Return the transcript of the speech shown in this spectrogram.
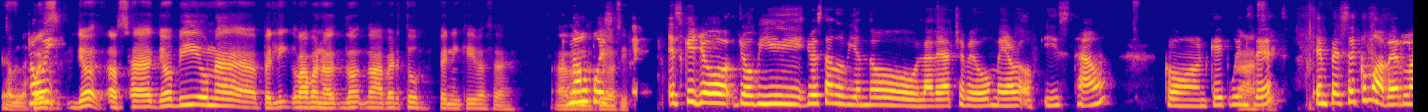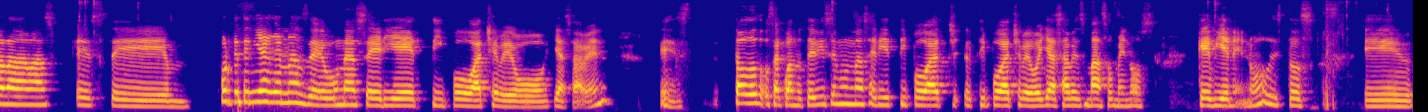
de hablar? Pues yo, o sea, yo vi una película, ah, bueno, no, a ver tú, Penny, ¿qué ibas a, No, pues es que yo, yo vi, yo he estado viendo la de HBO, Mayor of Easttown, con Kate Winslet. Empecé como a verla nada más, este, porque tenía ganas de una serie tipo HBO, ya saben. Es, todo, o sea, cuando te dicen una serie tipo, tipo HBO, ya sabes más o menos qué viene, ¿no? Estos, eh,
